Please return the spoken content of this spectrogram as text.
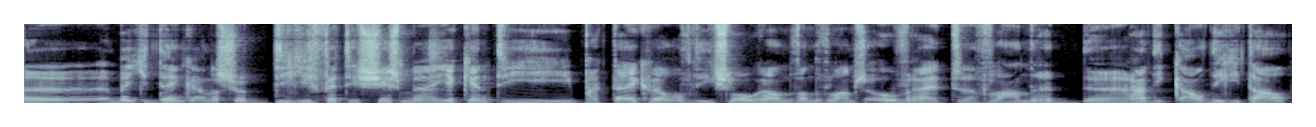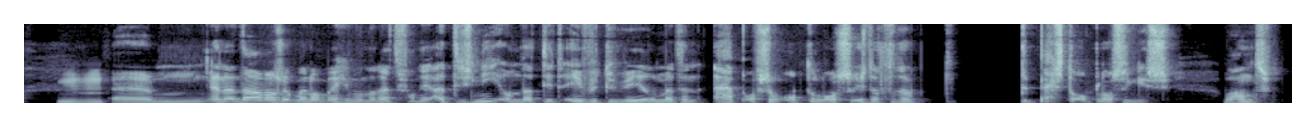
een beetje denken aan een soort digifetischisme. Je kent die praktijk wel, of die slogan van de Vlaamse overheid, uh, Vlaanderen uh, radicaal digitaal. Mm -hmm. um, en daar was ook mijn opmerking van net van. Ja, het is niet omdat dit eventueel met een app of zo op te lossen is, dat het ook de beste oplossing is. Want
